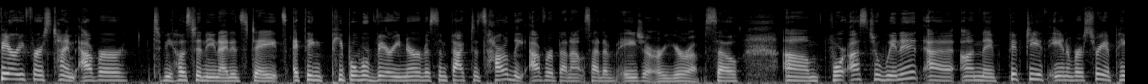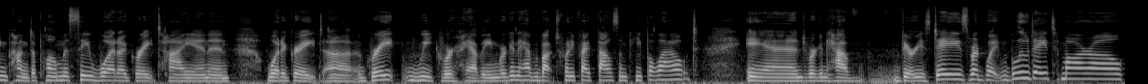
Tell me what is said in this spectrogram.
Very first time ever to be hosted in the United States. I think people were very nervous. In fact, it's hardly ever been outside of Asia or Europe. So um, for us to win it uh, on the 50th anniversary of ping pong diplomacy, what a great tie-in and what a great, uh, great week we're having. We're going to have about 25,000 people out and we're going to have various days, red, white, and blue day tomorrow.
